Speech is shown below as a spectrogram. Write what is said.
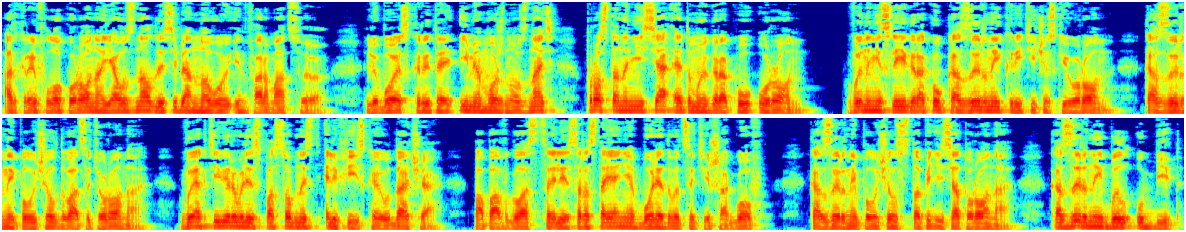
Открыв лог урона, я узнал для себя новую информацию. Любое скрытое имя можно узнать, просто нанеся этому игроку урон. Вы нанесли игроку козырный критический урон. Козырный получил 20 урона. Вы активировали способность «Эльфийская удача», попав в глаз цели с расстояния более 20 шагов. Козырный получил 150 урона. Козырный был убит.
